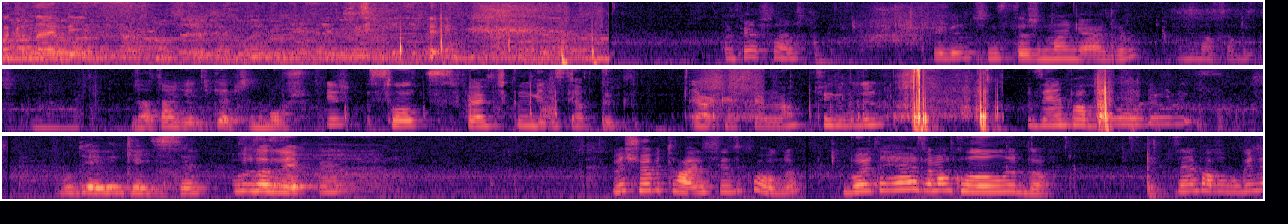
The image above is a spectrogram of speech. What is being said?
bakın neredeyiz. Arkadaşlar bugün şimdi stajından geldim. Masamız çıkmıyor. Zaten yedik hepsini boş. Bir salt fried chicken gecesi yaptık ev arkadaşlarımla. Çünkü bugün Zeynep ablayı uğurluyoruz. Bu da evin kedisi. Bu da zevkli. Ve şöyle bir talihsizlik oldu. Bu arada her zaman kola olurdu. Zeynep abla bugün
